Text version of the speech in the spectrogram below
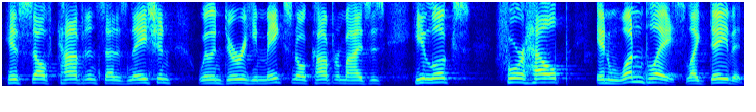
his self confidence that his nation will endure. He makes no compromises. He looks for help in one place, like David.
